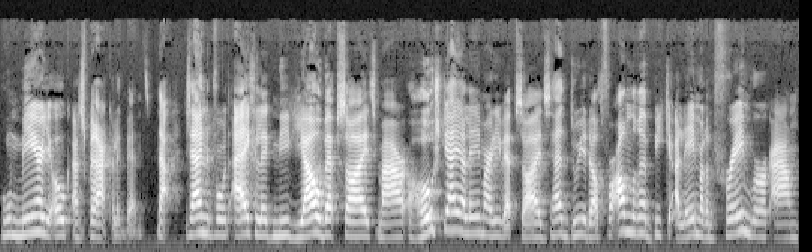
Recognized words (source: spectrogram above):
hoe meer je ook aansprakelijk bent. Nou, zijn het bijvoorbeeld eigenlijk niet jouw websites, maar host jij alleen maar die websites? Hè? Doe je dat voor anderen? Bied je alleen maar een framework aan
